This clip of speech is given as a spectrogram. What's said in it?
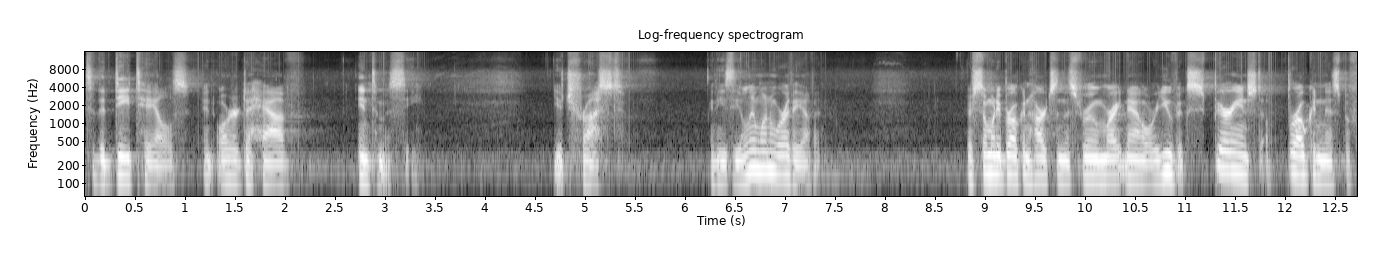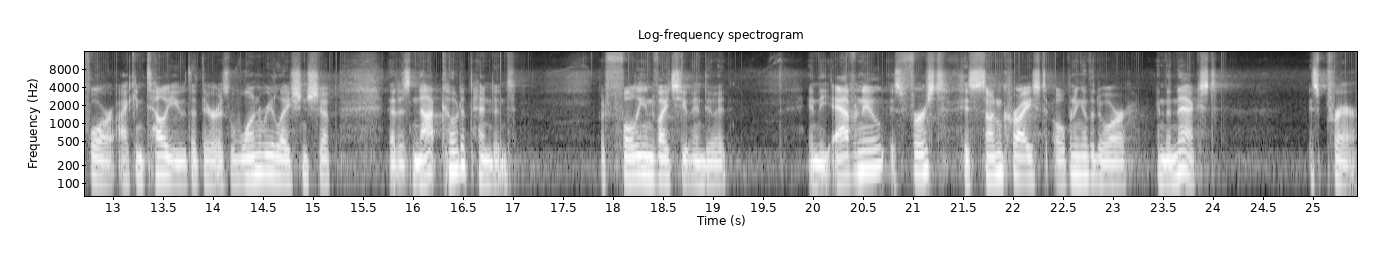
to the details in order to have intimacy. You trust, and He's the only one worthy of it. There's so many broken hearts in this room right now where you've experienced a brokenness before. I can tell you that there is one relationship that is not codependent, but fully invites you into it and the avenue is first his son Christ opening of the door, and the next is prayer.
